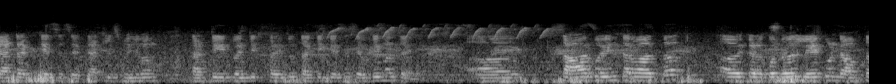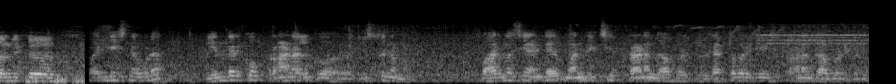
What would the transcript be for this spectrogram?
కాంట్రాక్ట్ కేసెస్ అయితే at least minimum thirty twenty five to thirty cases every month అయినాయి సార్ పోయిన తర్వాత ఇక్కడ కొన్ని రోజులు లేకుండా ఆఫ్థాల్మిక్ పనిచేసినా కూడా ఎందరికో ప్రాణాలకు ఇస్తున్నాము ఫార్మసీ అంటే మందు ఇచ్చి ప్రాణం కాపాడుతుంది రక్త పరీక్ష చేసి ప్రాణం కాపాడుతుంది.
